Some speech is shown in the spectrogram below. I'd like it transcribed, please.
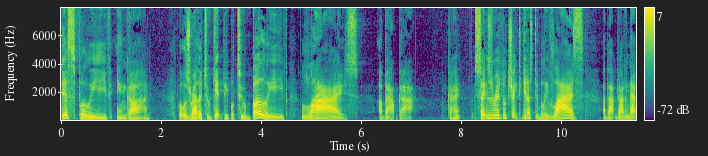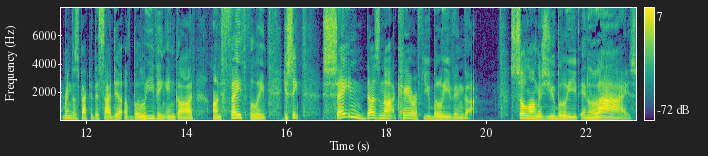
disbelieve in God, but was rather to get people to believe lies about God. Okay? Satan's original trick to get us to believe lies about God. And that brings us back to this idea of believing in God unfaithfully. You see, Satan does not care if you believe in God, so long as you believe in lies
